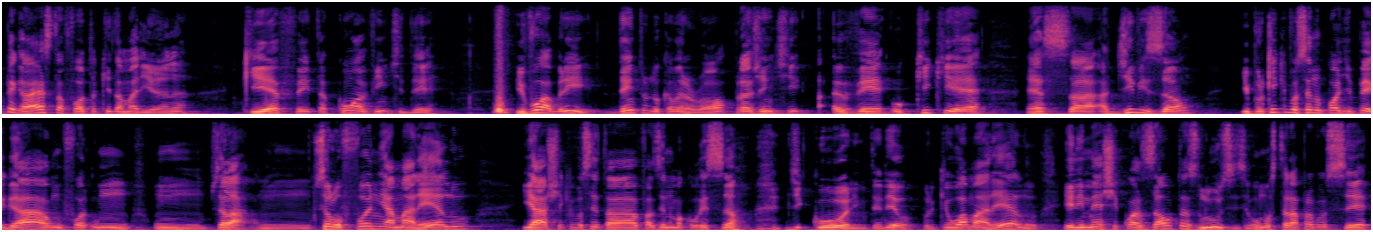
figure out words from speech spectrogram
Vou pegar esta foto aqui da Mariana, que é feita com a 20D, e vou abrir dentro do Camera Raw para a gente eh, ver o que, que é essa a divisão e por que, que você não pode pegar um, um, um sei lá, um celofane amarelo e acha que você está fazendo uma correção de cor, entendeu? Porque o amarelo ele mexe com as altas luzes. Eu vou mostrar para você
